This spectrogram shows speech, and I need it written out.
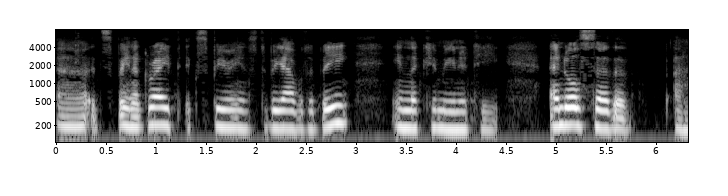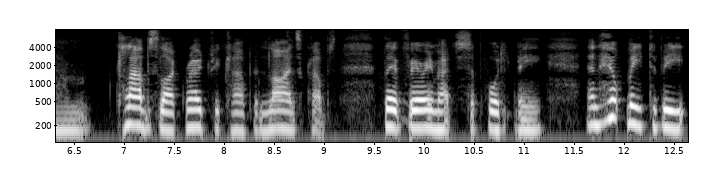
uh, it's been a great experience to be able to be in the community, and also the um, clubs like Rotary Club and Lions clubs. They've very much supported me and helped me to be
